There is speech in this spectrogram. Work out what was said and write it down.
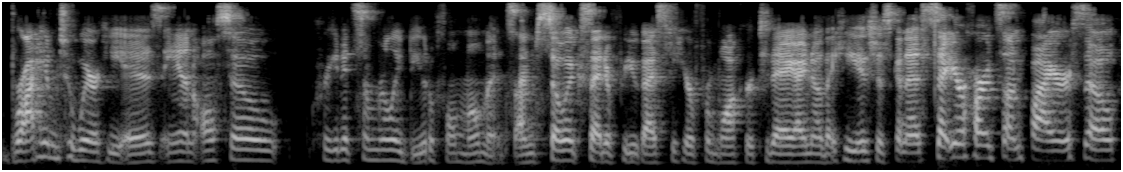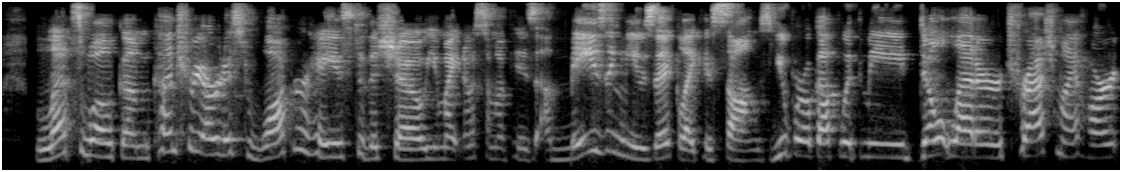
brought him to where he is and also created some really beautiful moments. I'm so excited for you guys to hear from Walker today. I know that he is just going to set your hearts on fire. So let's welcome country artist Walker Hayes to the show. You might know some of his amazing music, like his songs You Broke Up With Me, Don't Let Her, Trash My Heart.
